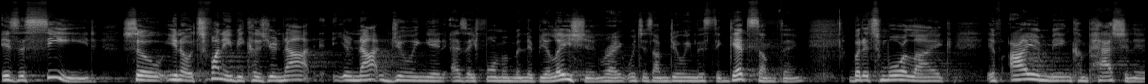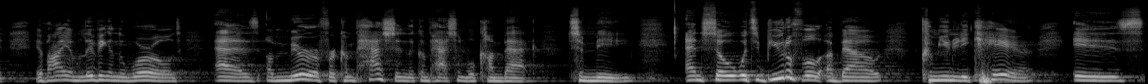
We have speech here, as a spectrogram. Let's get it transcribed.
is a seed. So, you know, it's funny because you're not you're not doing it as a form of manipulation, right? Which is I'm doing this to get something. But it's more like if I am being compassionate, if I am living in the world as a mirror for compassion, the compassion will come back to me. And so what's beautiful about community care is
